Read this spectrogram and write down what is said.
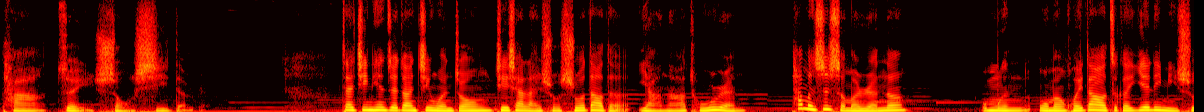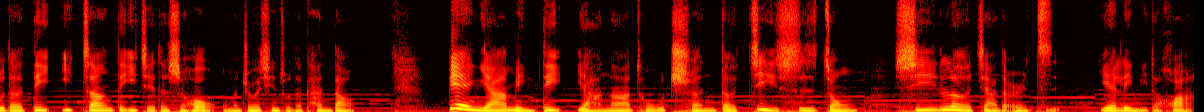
他最熟悉的人，在今天这段经文中，接下来所说到的亚拿图人，他们是什么人呢？我们我们回到这个耶利米书的第一章第一节的时候，我们就会清楚的看到，便雅悯地亚拿图城的祭司中希勒家的儿子耶利米的话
